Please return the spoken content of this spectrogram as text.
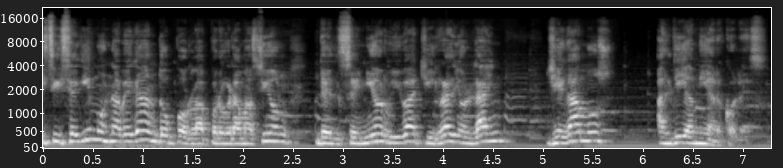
Y si seguimos navegando por la programación del señor Vivachi Radio Online, llegamos al día miércoles.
